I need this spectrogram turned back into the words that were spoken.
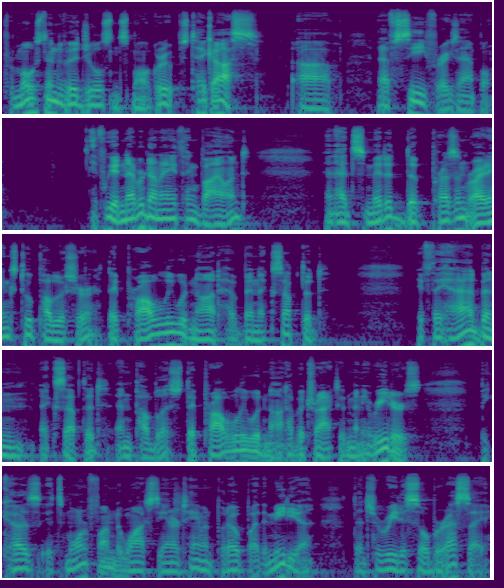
for most individuals and small groups. Take us, uh, FC, for example. If we had never done anything violent, and had submitted the present writings to a publisher, they probably would not have been accepted. If they had been accepted and published, they probably would not have attracted many readers, because it's more fun to watch the entertainment put out by the media than to read a sober essay.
